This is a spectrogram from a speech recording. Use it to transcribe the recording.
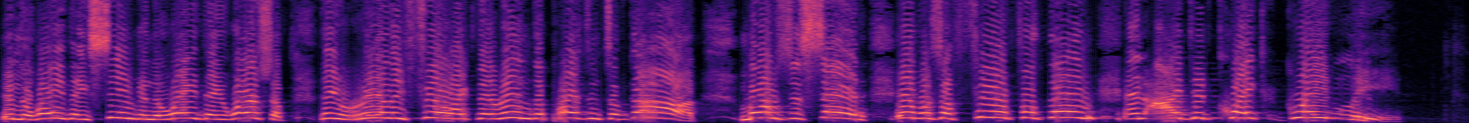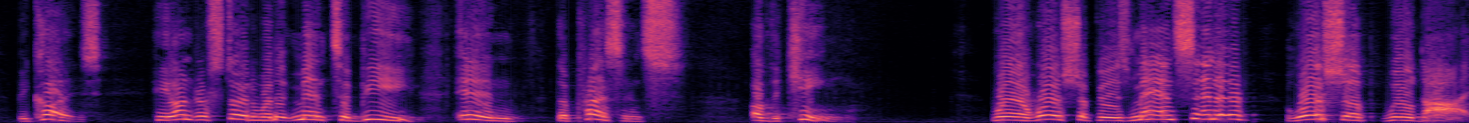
in the way they sing, in the way they worship, they really feel like they're in the presence of God. Moses said, it was a fearful thing and I did quake greatly because he understood what it meant to be in the presence of the king. Where worship is man centered, worship will die.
